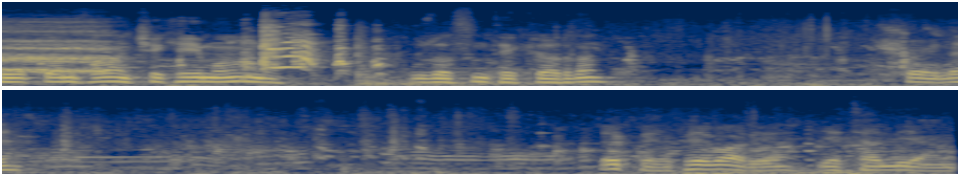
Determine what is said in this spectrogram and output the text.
Kuyruklarını falan çekeyim onun da. Uzasın tekrardan. Şöyle. Epey epey var ya. Yeterli yani.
